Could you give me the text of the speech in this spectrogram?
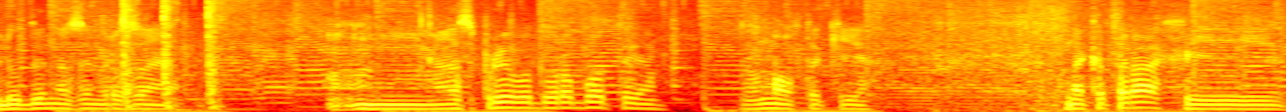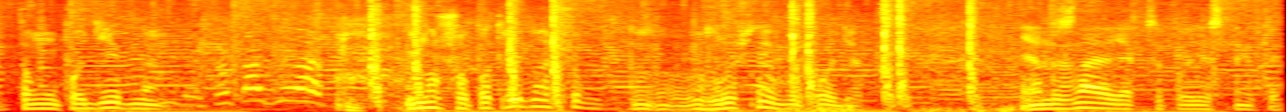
Людина замерзає. З приводу роботи знов таки на катерах і тому подібне. Ну що, потрібно, щоб зручний був одяг. Я не знаю, як це пояснити.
